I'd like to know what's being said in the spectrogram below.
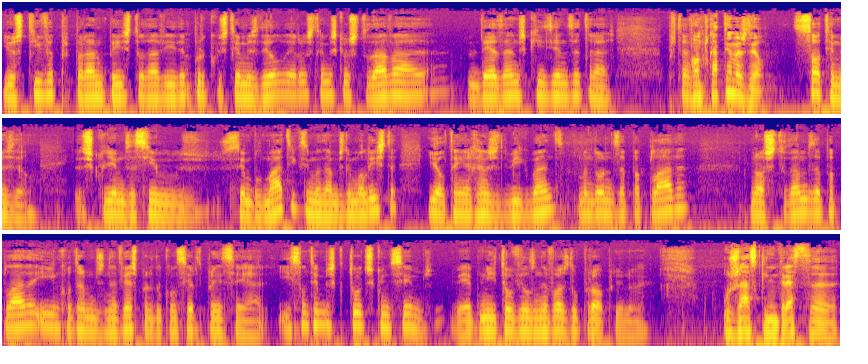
e eu estive a preparar-me para isto toda a vida porque os temas dele eram os temas que eu estudava há 10 anos, 15 anos atrás. Portanto, Vão tocar temas dele? Só temas dele. Escolhemos assim os, os emblemáticos e mandámos-lhe uma lista e ele tem arranjos de big band, mandou-nos a papelada nós estudamos a papelada e encontramos-nos na véspera do concerto para ensaiar. E são temas que todos conhecemos. É bonito ouvi-los na voz do próprio, não é? O jazz que lhe interessa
